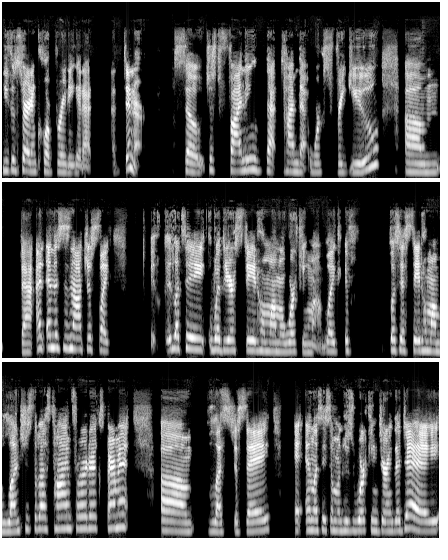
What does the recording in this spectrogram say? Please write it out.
you can start incorporating it at, at dinner. So just finding that time that works for you. Um, that and, and this is not just like let's say whether you're a stay-at-home mom or working mom. Like if let's say a stay-at-home mom lunch is the best time for her to experiment. Um, let's just say and let's say someone who's working during the day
